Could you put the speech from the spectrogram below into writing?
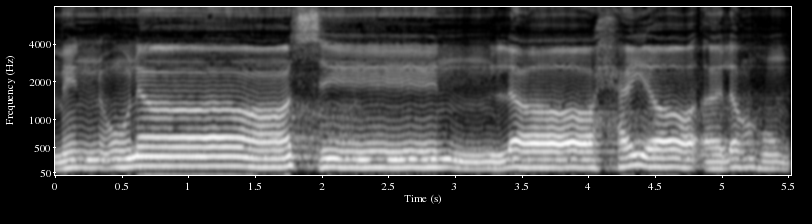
من أناس لا حياء لهم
